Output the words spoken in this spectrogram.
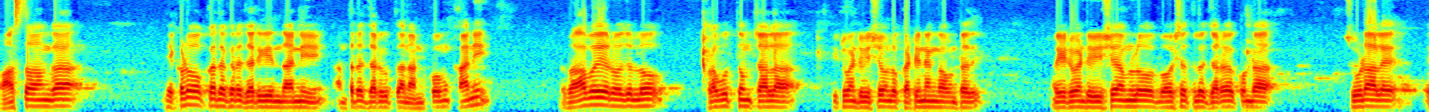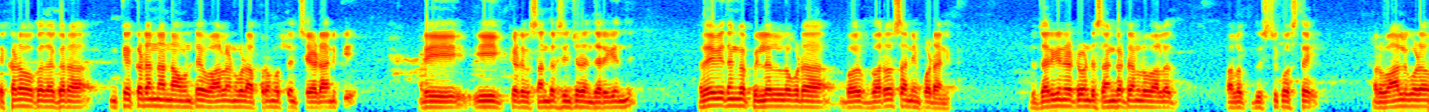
వాస్తవంగా ఎక్కడో ఒక్క దగ్గర జరిగిన దాన్ని అంతటా జరుగుతుందని అనుకోము. కానీ రాబోయే రోజుల్లో ప్రభుత్వం చాలా ఇటువంటి విషయంలో కఠినంగా ఉంటుంది. ఇటువంటి విషయంలో భవిష్యత్తులో జరగకుండా చూడాలి. ఎక్కడో ఒక దగ్గర ఇంకెక్కడన్నా ఉంటే వాళ్ళని కూడా అప్రమత్తం చేయడానికి మరి ఈ ఇక్కడ సందర్శించడం జరిగింది. అదేవిధంగా పిల్లల్లో కూడా భ- భరోసా నింపడానికి. జరిగినటువంటి సంఘటనలు వాళ్ళ వాళ్ళకు దృష్టికి వస్తాయి మరి వాళ్ళు కూడా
